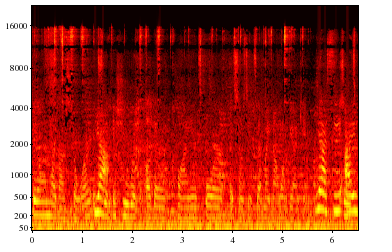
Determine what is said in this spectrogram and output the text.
film like our store. It's Yeah. an issue with other clients or associates that might not want to be on camera. Yeah, see, So I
